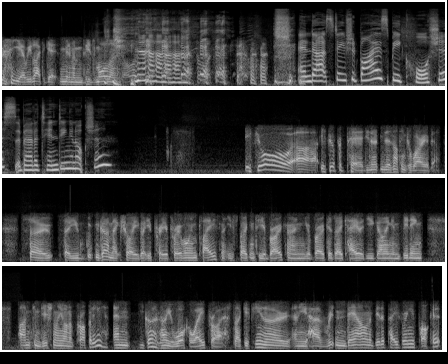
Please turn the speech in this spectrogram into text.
yeah, we like to get minimum bids more than a dollar. That's all it takes. And uh, Steve, should buyers be cautious about attending an auction? if you're uh, if you're prepared, you know, there's nothing to worry about. So so you, you've got to make sure you've got your pre-approval in place and that you've spoken to your broker and your broker's okay with you going and bidding unconditionally on a property. And you've got to know your walk-away price. Like if you know and you have written down on a bit of paper in your pocket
